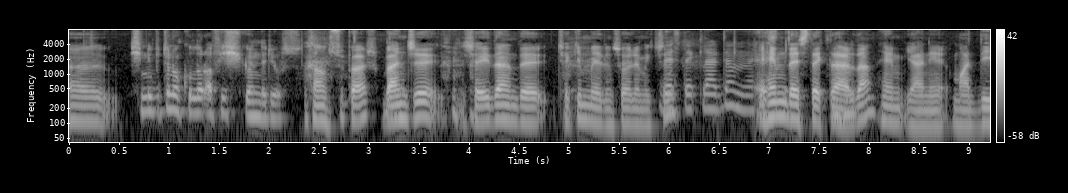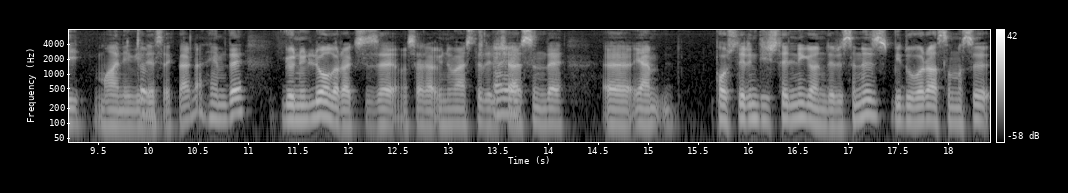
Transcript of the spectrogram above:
Ee, Şimdi bütün okullar afiş gönderiyoruz. tam süper. Bence şeyden de çekinmeyelim söylemek için. Desteklerden mi? hem desteklerden hem yani maddi manevi Tabii. desteklerden hem de gönüllü olarak size mesela üniversiteler Evet. içerisinde e, yani posterin dijitalini gönderirsiniz bir duvara asılması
